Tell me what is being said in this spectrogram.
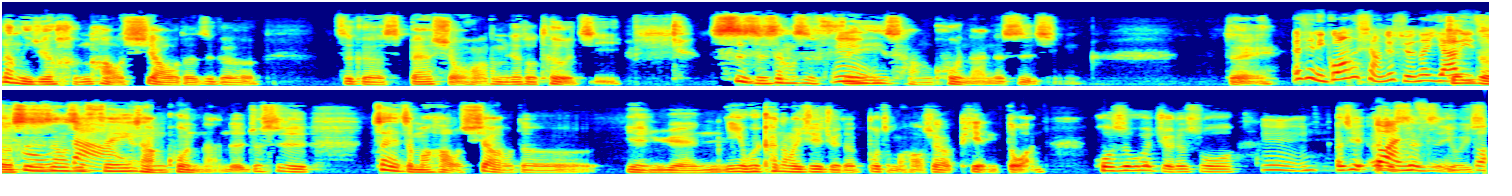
让你觉得很好笑的这个这个 special 哈，他们叫做特辑，事实上是非常困难的事情。对，而且你光想就觉得那压力真的，事实上是非常困难的。就是再怎么好笑的演员，你也会看到一些觉得不怎么好笑的片段，或是会觉得说，嗯，而且而且甚至有一些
